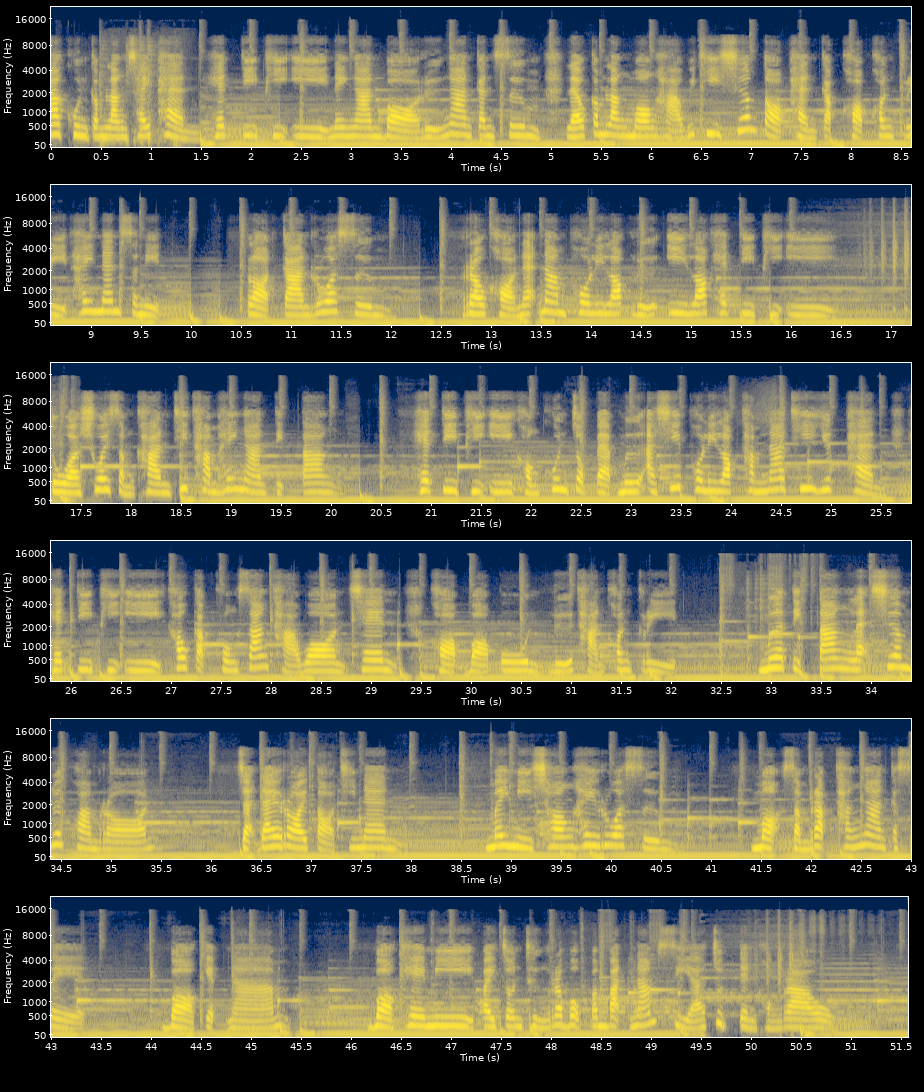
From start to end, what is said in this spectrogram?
ถ้าคุณกำลังใช้แผ่น HDPE ในงานบ่อหรืองานกันซึม แล้วกำลังมองหาวิธีเชื่อมต่อแผ่นกับขอบคอนกรีตให้แน่นสนิท ปลอดการรั่วซึม เราขอแนะนำ Polylock หรือ E-Lock HDPE ตัวช่วยสำคัญที่ทำให้งานติดตั้ง HDPE ของคุณจบแบบมืออาชีพ Polylock ทำหน้าที่ยึดแผ่น HDPE เข้ากับโครงสร้างถาวร เช่น ขอบบ่อปูน หรือฐานคอนกรีต เมื่อติดตั้งและเชื่อมด้วยความร้อน จะได้รอยต่อที่แน่น ไม่มีช่องให้รั่วซึม เหมาะสำหรับทั้งงานเกษตร บ่อเก็บน้ำ บ่อเคมีไปจนถึงระบบบำบัดน้ำเสียจุดเด่นของเรา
